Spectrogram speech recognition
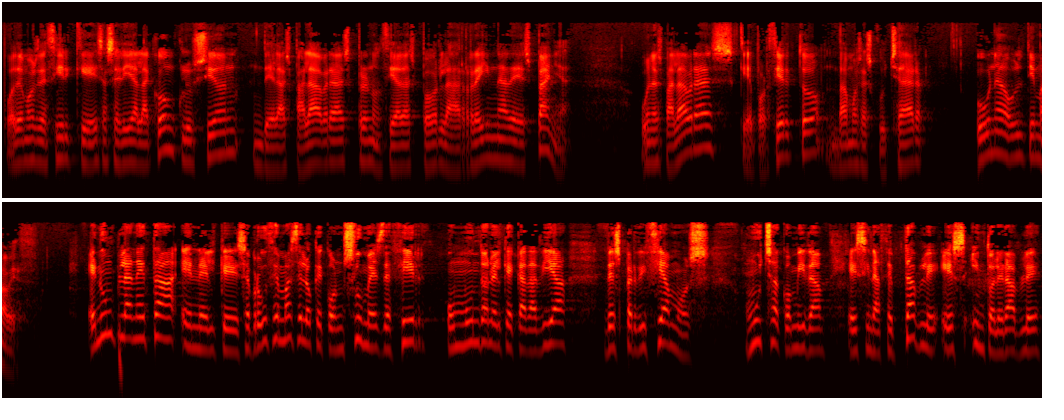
Podemos decir que esa sería la conclusión de las palabras pronunciadas por la reina de España. Unas palabras que, por cierto, vamos a escuchar una última vez. En un planeta en el que se produce más de lo que consume, es decir, un mundo en el que cada día desperdiciamos mucha comida, es inaceptable, es intolerable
